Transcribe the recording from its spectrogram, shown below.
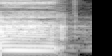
Mm.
